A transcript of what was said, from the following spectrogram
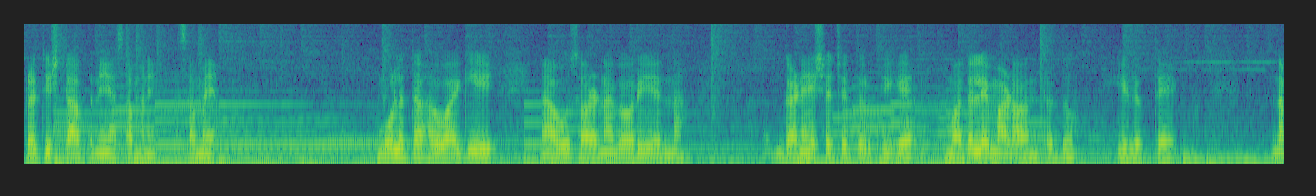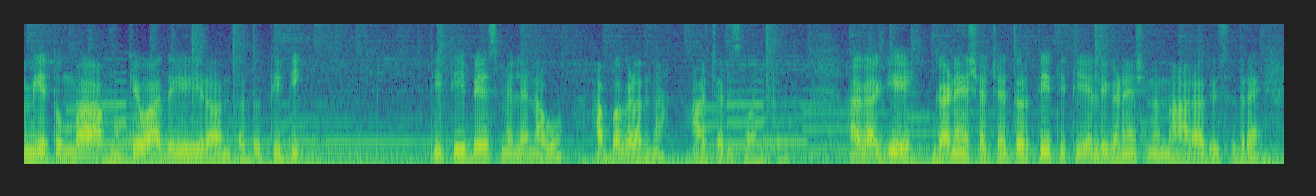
ಪ್ರತಿಷ್ಠಾಪನೆಯ ಸಮನೆ, ಸಮಯ. ಮೂಲತಃವಾಗಿ ನಾವು ಸ್ವರ್ಣಗೌರಿಯನ್ನು ಗಣೇಶ ಚತುರ್ಥಿಗೆ ಮೊದಲೇ ಮಾಡೋ ಅಂಥದ್ದು ಇರುತ್ತೆ. ನಮಗೆ ತುಂಬ ಮುಖ್ಯವಾದ ಇರೋವಂಥದ್ದು ತಿಥಿ. ತಿಥಿ ಬೇಸ್ ಮೇಲೆ ನಾವು ಹಬ್ಬಗಳನ್ನು ಆಚರಿಸುವಂಥದ್ದು. ಹಾಗಾಗಿ ಗಣೇಶ ಚತುರ್ಥಿ ತಿಥಿಯಲ್ಲಿ ಗಣೇಶನನ್ನು ಆರಾಧಿಸಿದ್ರೆ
